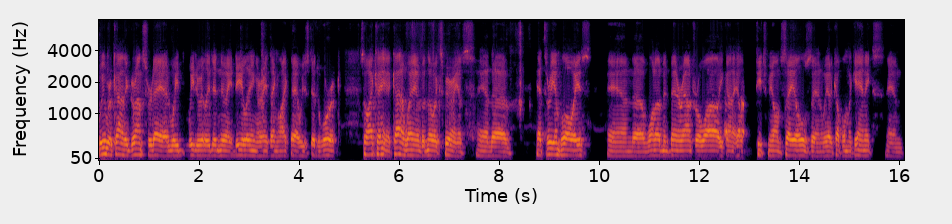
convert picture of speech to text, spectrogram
we were kind of the grunts for dad. We, we really didn't do any dealing or anything like that. We just did the work. So I kind of, went in with no experience and uh, had three employees and uh, one of them had been around for a while. He kind of helped teach me on sales, and we had a couple of mechanics, and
